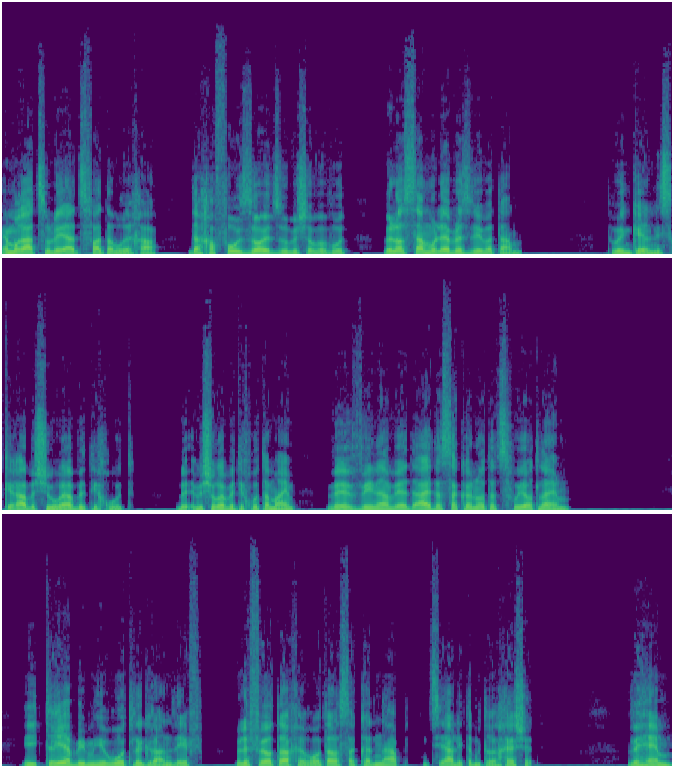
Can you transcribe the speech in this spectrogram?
הם רצו ליד שפת הבריכה, דחפו זו את זו בשובבות, ולא שמו לב לסביבתם. טווינקל נזכרה בשיעורי הבטיחות, בשיעורי בטיחות המים, והבינה וידעה את הסכנות הצפויות להם. היא התריעה במהירות לגרנדליף ולפיות האחרות על הסכנה הפוטנציאלית המתרחשת. והם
